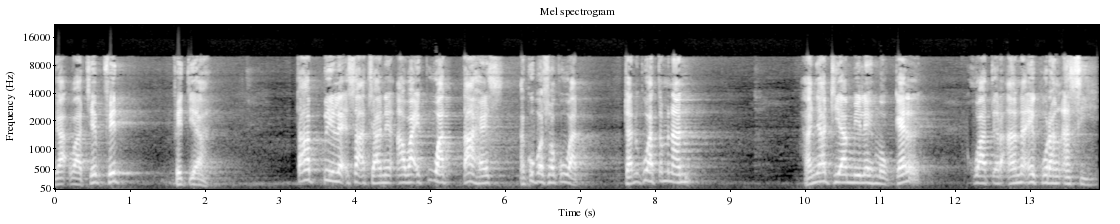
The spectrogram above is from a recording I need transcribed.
Enggak wajib fit, fityah. Tapi lek sakjane awak kuat, tahes, aku poso kuat. Dan kuat temenan, hanya dia milih mokel, khawatir anaknya kurang asi.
